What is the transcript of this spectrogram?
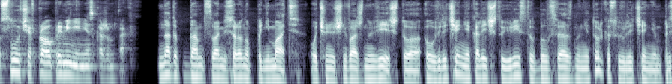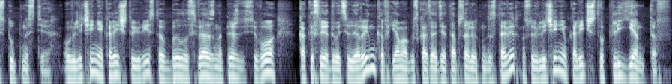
случаев правоприменения, скажем так. Надо нам с вами все равно понимать очень-очень важную вещь, что увеличение количества юристов было связано не только с увеличением преступности. Увеличение количества юристов было связано прежде всего, как исследователи рынков, я могу сказать это абсолютно достоверно, с увеличением количества клиентов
